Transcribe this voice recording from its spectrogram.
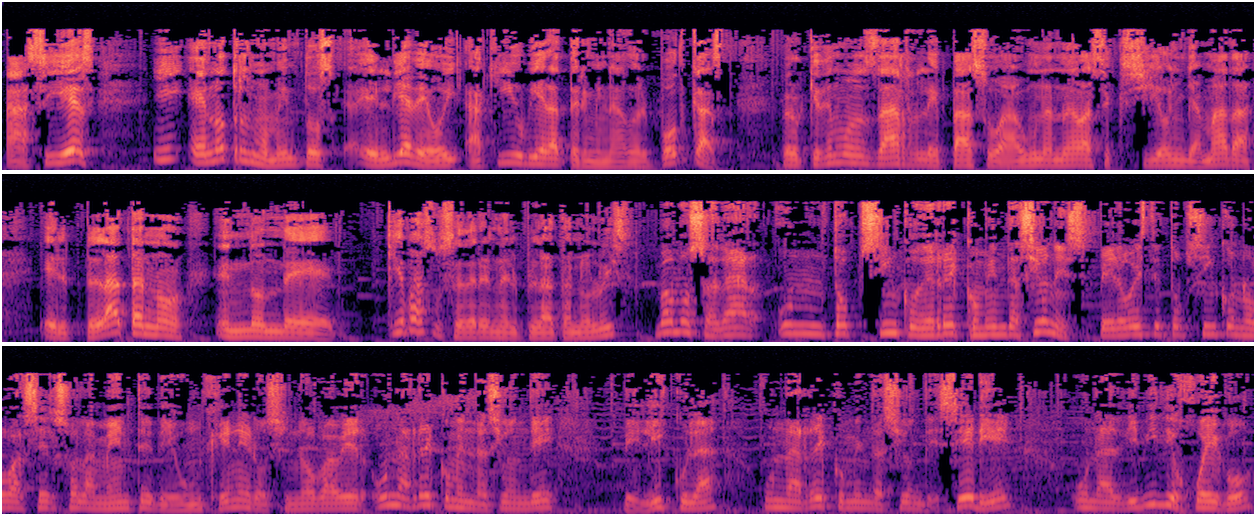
Así es. Y en otros momentos, el día de hoy, aquí hubiera terminado el podcast. Pero queremos darle paso a una nueva sección llamada El Plátano, en donde... ¿Qué va a suceder en el plátano, Luis? Vamos a dar un top 5 de recomendaciones, pero este top 5 no va a ser solamente de un género, sino va a haber una recomendación de película, una recomendación de serie, una de videojuego,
